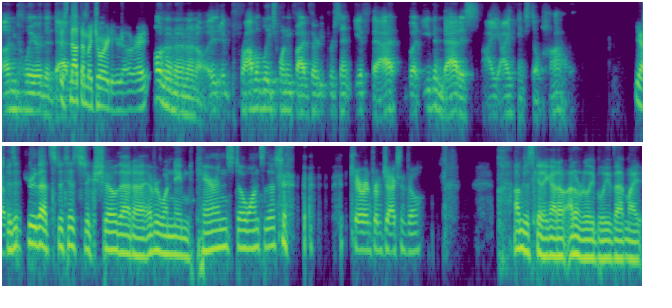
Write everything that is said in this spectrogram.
Unclear that that it's not the majority, though, right? Oh, no, no, no, no. It, it probably 25, 30%, if that. But even that is, I, I think, still high. Yeah, Is it true that statistics show that uh, everyone named Karen still wants this? Karen from Jacksonville. I'm just kidding. I don't. I don't really believe that. My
